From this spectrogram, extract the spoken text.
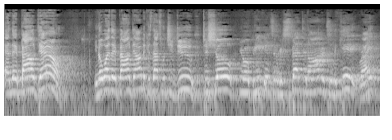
And they bowed down. You know why they bowed down? Because that's what you do to show your obedience and respect and honor to the king, right?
